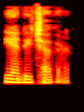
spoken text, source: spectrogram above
and each other.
